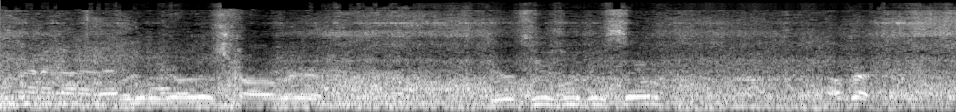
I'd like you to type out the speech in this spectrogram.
We're gonna go to this. We're gonna go to this car over here. You refusing to be seen? Okay.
